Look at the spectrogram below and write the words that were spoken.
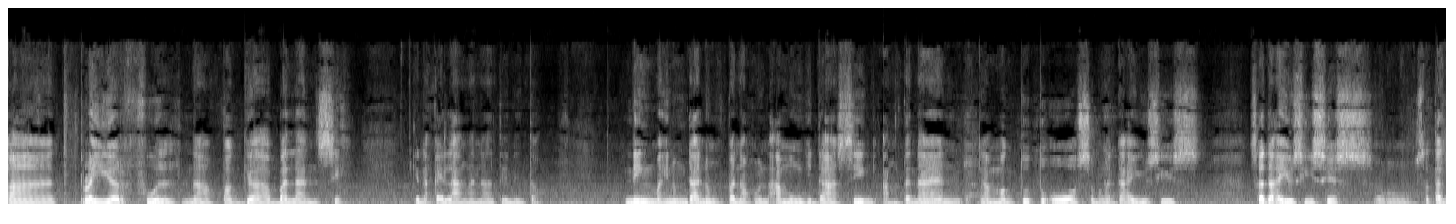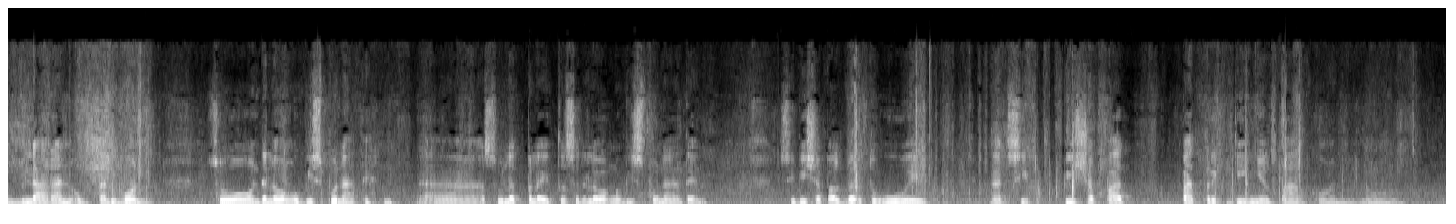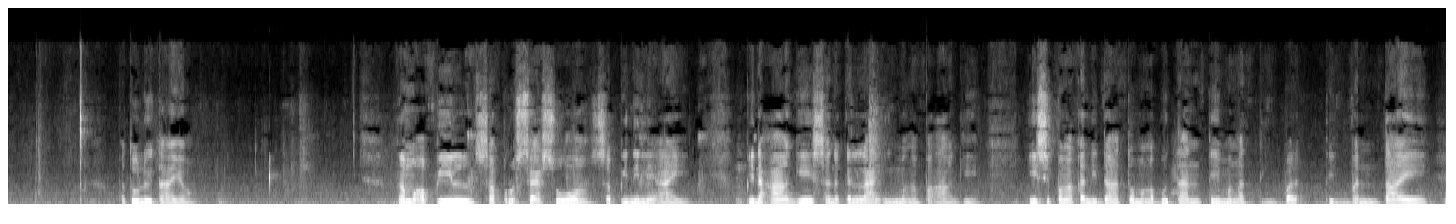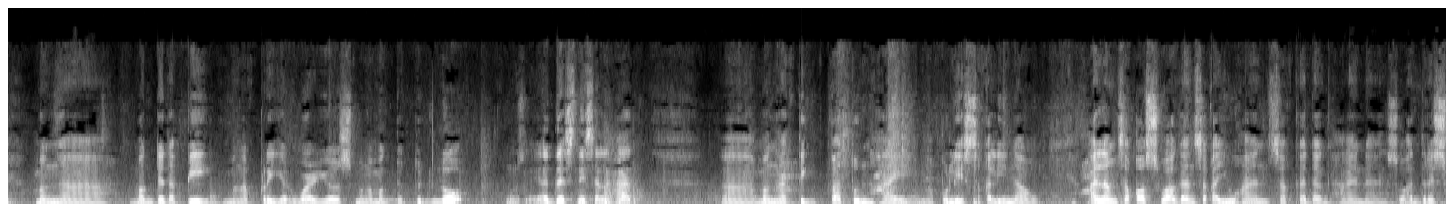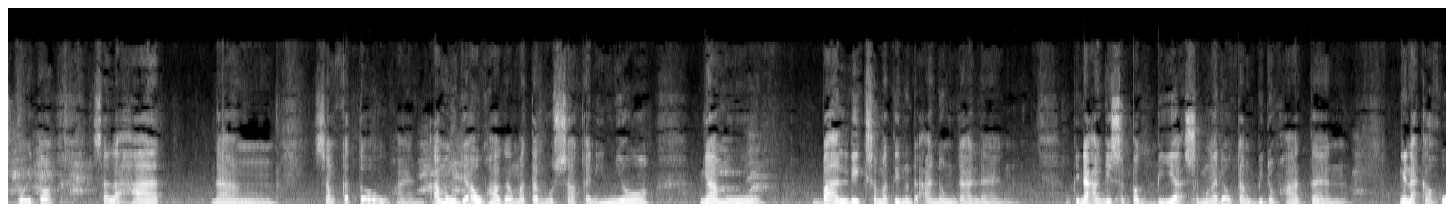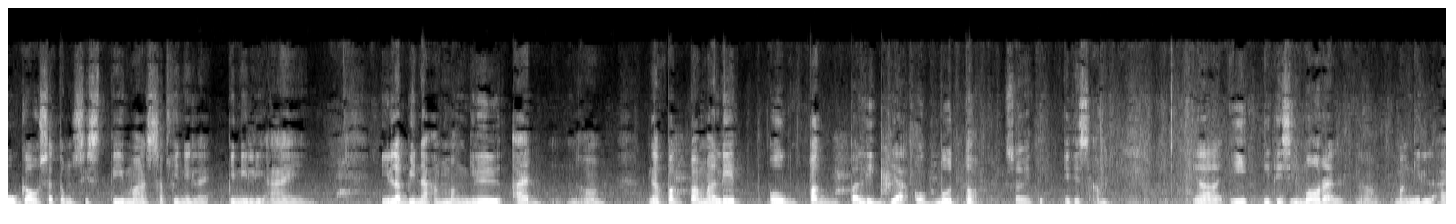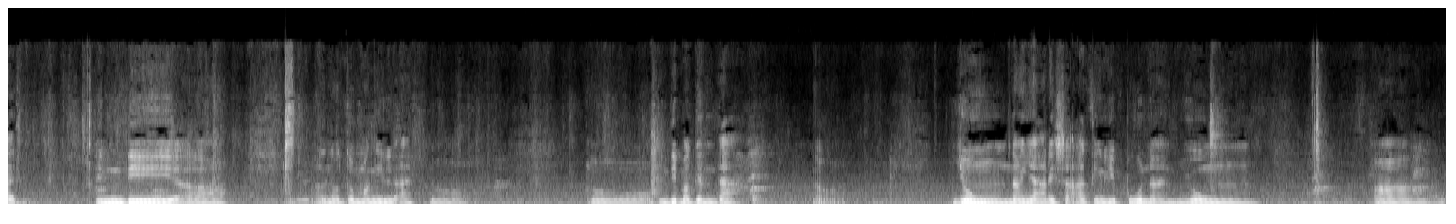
at prayerful na pagbalanse. Kinakailangan natin ito. Ning mahinungdanong panahon among gidasig ang tanan nga magtutuo sa mga diocese sa dioceses oh, sa Tagbilaran ug Talibon. So, ang dalawang obispo natin, ah, sulat pala ito sa dalawang obispo natin. Si Bishop Alberto Uwe at si Bishop Pat Patrick Daniel Parcon. No. Patuloy tayo. Na appeal sa proseso sa piniliay, pinaagi sa nakalaing mga paagi. Isip mga kandidato, mga butante, mga tigba, tigbantay, mga magdadapig, mga prayer warriors, mga magtutudlo, address ni sa lahat, Ah, mga tigpatunhay, mga pulis sa kalinaw, alang sa kauswagan sa kayuhan sa kadaghanan. So address po ito sa lahat ng sangkatauhan. Among giauhag ang matag usa kaninyo nga mo balik sa matinudaanong dalan. Pinaagi sa pagbiya sa mga daotang binuhatan nga nakahugaw sa tong sistema sa pinili, piniliay. Ilabi na ang mangilad, no? nga pagpamalit o pagbaligya og buto. So it, it is um, yeah, it, it is immoral, no? Mangilad. Hindi ah, ano to mangilad, no? No, hindi maganda. No. Yung nangyari sa ating lipunan, yung ah,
